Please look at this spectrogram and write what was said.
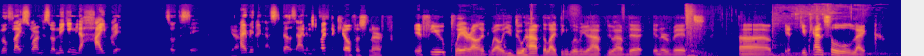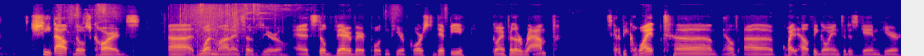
Glowfly Swarms as well, making the hybrid, so to say. Yeah. Hybrid spells animals. Despite the Kael'thas nerf, if you play around it well, you do have the Lightning Bloom, you have do have the Innervate. Uh, it, you can still like cheat out those cards uh, at one mana instead of zero, and it's still very very potent here. Of course, Dippy going for the ramp. It's gonna be quite um, health, uh, quite healthy going into this game here,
